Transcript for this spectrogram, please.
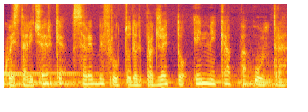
Questa ricerca sarebbe frutto del progetto MK Ultra,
